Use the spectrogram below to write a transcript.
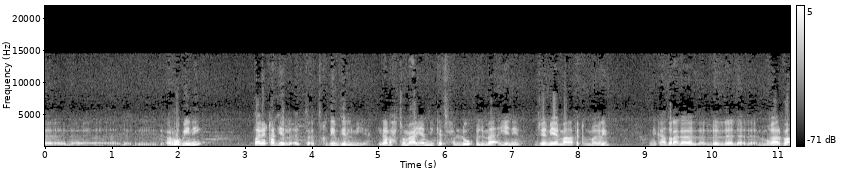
ال الروبيني طريقة ديال التقديم ديال المياه. إلا لاحظتوا معايا ملي كتحلوا الماء يعني جميع مناطق المغرب يعني كنهضر على ال- ال- ال- المغاربة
